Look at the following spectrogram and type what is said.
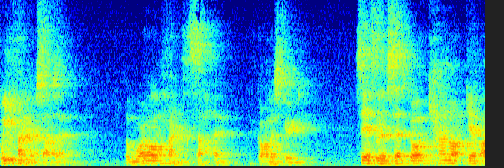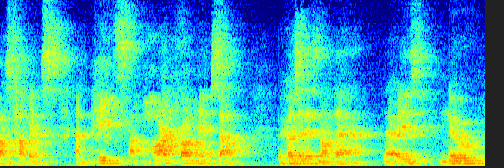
we find ourselves in, the world finds itself in, that God is good. C.S. Lewis says, God cannot give us happiness and peace apart from Himself because it is not there. There is no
